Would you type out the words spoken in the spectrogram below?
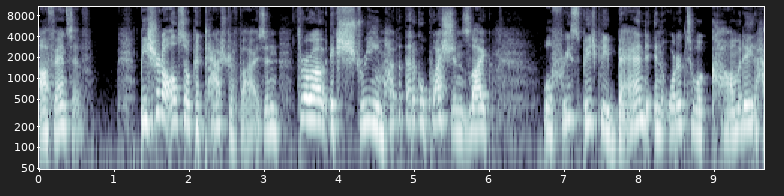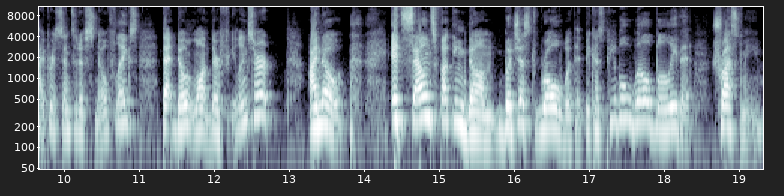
offensive. Be sure to also catastrophize and throw out extreme hypothetical questions like Will free speech be banned in order to accommodate hypersensitive snowflakes that don't want their feelings hurt? I know, it sounds fucking dumb, but just roll with it because people will believe it. Trust me.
